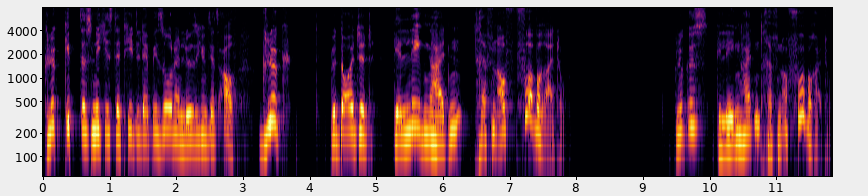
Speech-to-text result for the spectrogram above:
Glück gibt es nicht, ist der Titel der Episode, dann löse ich uns jetzt auf. Glück bedeutet Gelegenheiten treffen auf Vorbereitung. Glück ist, Gelegenheiten treffen auf Vorbereitung.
